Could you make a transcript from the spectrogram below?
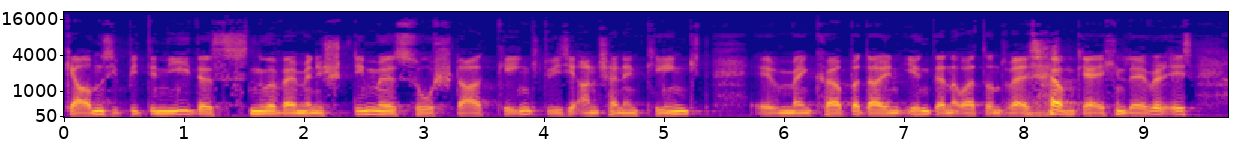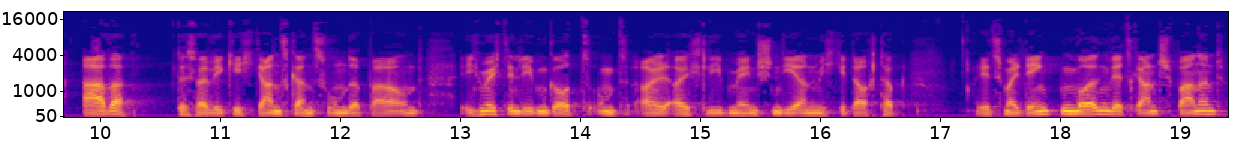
glauben Sie bitte nie, dass nur weil meine Stimme so stark klingt, wie sie anscheinend klingt, äh, mein Körper da in irgendeiner Art und Weise am gleichen Level ist. Aber das war wirklich ganz, ganz wunderbar. Und ich möchte den lieben Gott und all euch lieben Menschen, die an mich gedacht habt, jetzt mal denken. Morgen wird's ganz spannend.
